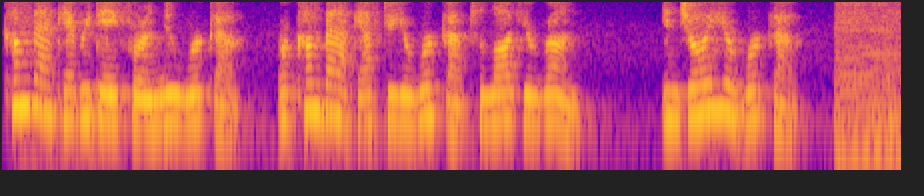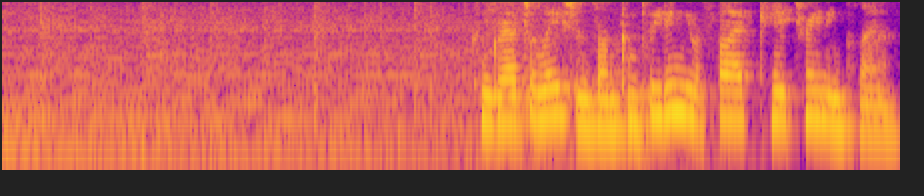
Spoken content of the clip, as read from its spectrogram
Come back every day for a new workout, or come back after your workout to log your run. Enjoy your workout. Congratulations on completing your 5K training plan.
